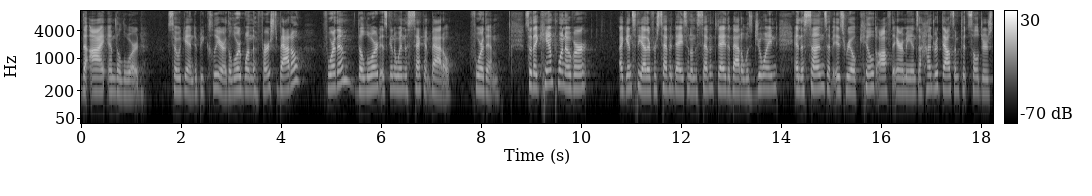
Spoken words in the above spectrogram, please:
that I am the Lord. So, again, to be clear, the Lord won the first battle for them, the Lord is going to win the second battle for them. So they camped one over against the other for seven days, and on the seventh day the battle was joined, and the sons of Israel killed off the Arameans, a hundred thousand foot soldiers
